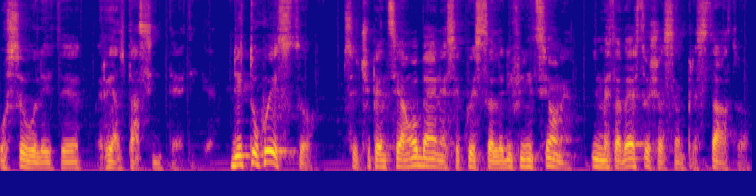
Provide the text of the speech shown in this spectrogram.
o se volete realtà sintetiche. Detto questo, se ci pensiamo bene, se questa è la definizione, il metaverso c'è sempre stato,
